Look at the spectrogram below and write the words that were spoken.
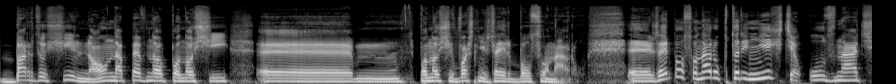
bardzo silną, na pewno ponosi, ponosi właśnie Jair Bolsonaro. Jair Bolsonaro, który nie chciał uznać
